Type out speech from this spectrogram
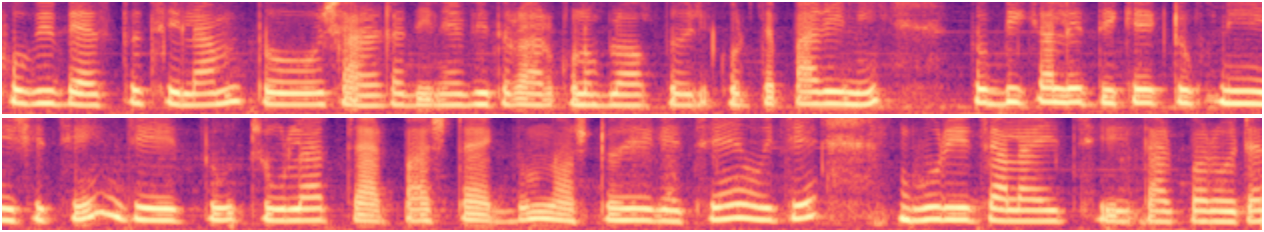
খুবই ব্যস্ত ছিলাম, তো সারাটা দিনের ভিতরে আর কোনো ব্লগ তৈরি করতে পারিনি। তো বিকালের দিকে একটুখানি এসেছি, যেহেতু চুলার চারপাশটা একদম নষ্ট হয়ে গেছে, ওই যে ভুঁড়ি জ্বালাইছি, তারপর ওইটা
